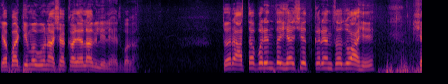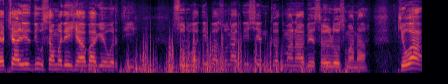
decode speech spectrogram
ह्या पाठीमागून अशा कळ्या लागलेल्या आहेत बघा. तर आतापर्यंत ह्या शेतकऱ्यांचा जो आहे ह्या चाळीस दिवसामध्ये ह्या बागेवरती सुरुवातीपासून अगदी शेणखत म्हणा बेसळ डोस म्हणा किंवा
